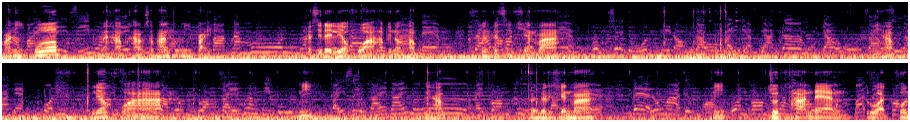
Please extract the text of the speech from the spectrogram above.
มานี่ปุ๊บนะครับข้ามสะพานตรงนี้ไปก็สิได้เลี้ยวขวาครับพี่น้องครับ เพิ่นก็สิเขียนว่านี่ครับเลี้ยวขวา นี่ นี่ครับ เพิ่นก็จะเขียนว่า นี่ จุดผ่านแดนตรวจคน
